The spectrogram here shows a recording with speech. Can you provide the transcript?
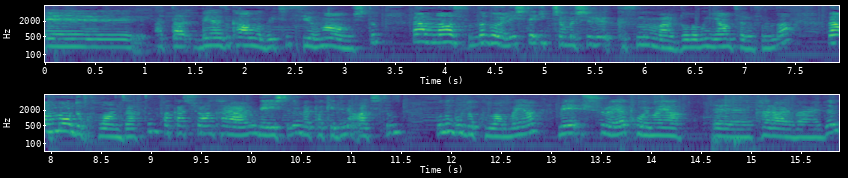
e, hatta beyazı kalmadığı için siyahını almıştım. Ben bunu aslında böyle işte iç çamaşırı kısmım var dolabın yan tarafında. Ben bunu orada kullanacaktım. Fakat şu an kararımı değiştirdim ve paketini açtım. Bunu burada kullanmaya ve şuraya koymaya e, karar verdim.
